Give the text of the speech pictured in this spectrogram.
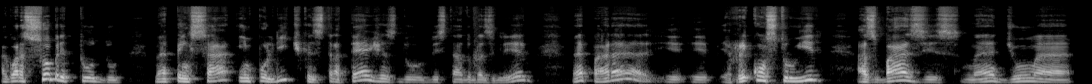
Agora, sobretudo, né, pensar em políticas, estratégias do, do Estado brasileiro né, para e, e reconstruir as bases né, de uma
